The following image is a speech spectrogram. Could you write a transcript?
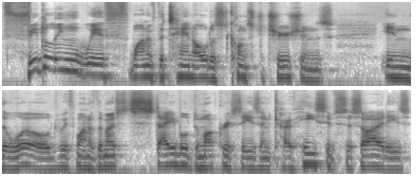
fiddling with one of the 10 oldest constitutions in the world, with one of the most stable democracies and cohesive societies,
